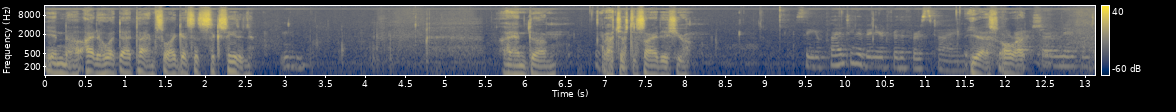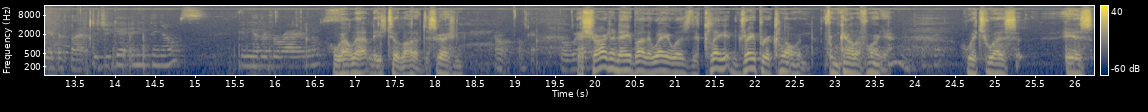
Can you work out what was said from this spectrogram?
in uh, Idaho at that time, so I guess it's succeeded. And um, that's just a side issue. So you're planting a vineyard for the first time. Yes, all right. Chardonnay from David Flat. Did you get anything else? Any other varietals? Well, that leads to a lot of discussion. Oh, okay. Well, The? Chardonnay, by the way, was the Clay, Draper clone from California, Okay. which was is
